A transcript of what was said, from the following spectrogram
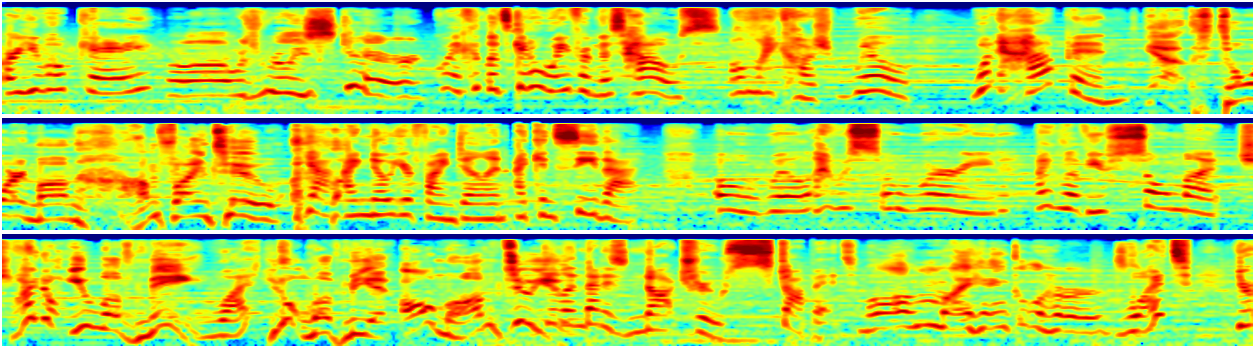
are you okay? Oh, I was really scared. Quick, let's get away from this house. Oh my gosh, Will, what happened? Yeah, don't worry, Mom. I'm fine too. Yeah, I know you're fine, Dylan. I can see that. Oh, Will, I was so worried. I love you so much. Why don't you love me? What? You don't love me at all, Mom, do you? Dylan, that is not true. Stop it. Mom, my ankle hurts. What? Your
